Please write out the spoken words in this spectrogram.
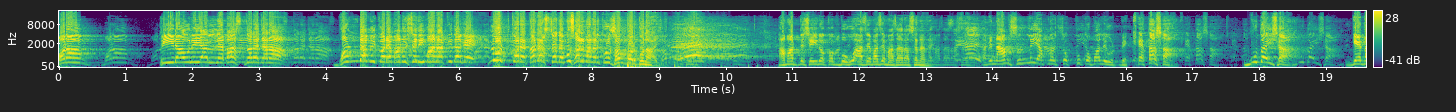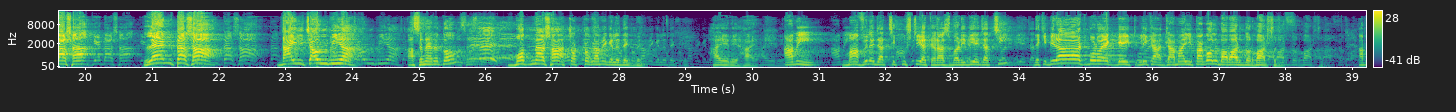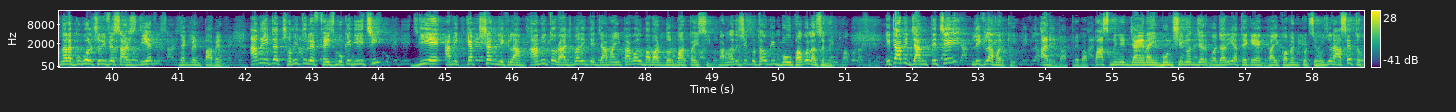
বরং পিরাউলিয়ার লেবাস ধরে যারা ভণ্ডামি করে মানুষের ইমান আকিদাকে লুট করে, তাদের সাথে মুসলমানের কোনো সম্পর্ক নাই। আমার দেশে এইরকম বহু আজে বাজে মাজার আছে না নাই? আপনি নাম শুনলেই আপনার চক্ষু কপালে উঠবে। খেতাসা বুদাইসা গেদাসা ল্যাংটাসা দাইল চাউল মিয়া। আছে না এরকম? বদনাশা চট্টগ্রামে গেলে দেখবেন। হায় রে হায়। আমি মাহফিলে যাচ্ছি কুষ্টিয়াতে রাজবাড়ি দিয়ে যাচ্ছি। দেখি বিরাট বড় এক গেট লিখা জামাই পাগল বাবার দরবার শরীফ। আপনারা গুগল শরীফে সার্চ দিয়েন, দেখবেন পাবেন। আমি এটা ছবি তুলে ফেসবুকে দিয়েছি, দিয়ে আমি ক্যাপশন লিখলাম, আমি তো রাজবাড়িতে জামাই পাগল বাবার দরবার পাইছি। বাংলাদেশে কোথাও কি বউ পাগল আছে নাকি? এটা আমি জানতে চেয়ে লিখলাম আর কি। আরে বাপরে বাপ, পাঁচ মিনিট যায় নাই, মুন্সিগঞ্জের গজারিয়া থেকে এক ভাই কমেন্ট করছে, হুজুর আছে তো?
